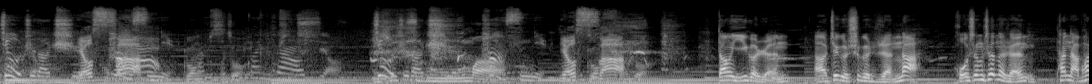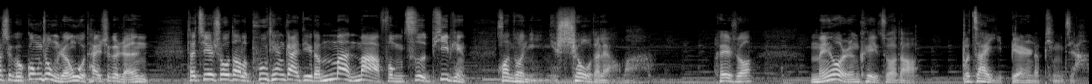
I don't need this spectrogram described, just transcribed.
就知道吃，你要死胖死你！装什么装？关你！就知道吃，胖死你！你要死啊！当一个人啊，这个是个人呐、活生生的人，他哪怕是个公众人物，他也是个人，他接收到了铺天盖地的谩骂、讽刺、批评，换做你，你受得了吗？可以说，没有人可以做到不在意别人的评价，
